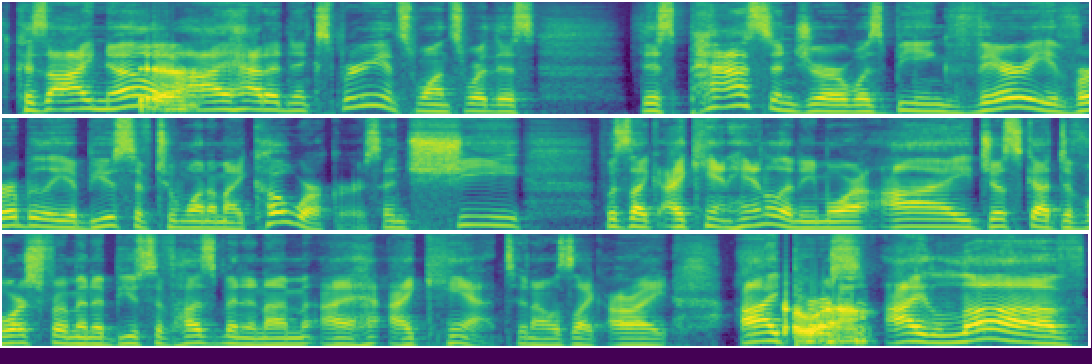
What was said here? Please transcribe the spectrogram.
Because I know yeah. I had an experience once where this this passenger was being very verbally abusive to one of my coworkers and she was like I can't handle it anymore. I just got divorced from an abusive husband and I'm I I can't. And I was like, "All right, I Oh, pers- wow. I love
